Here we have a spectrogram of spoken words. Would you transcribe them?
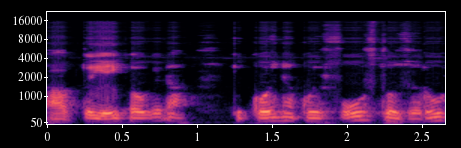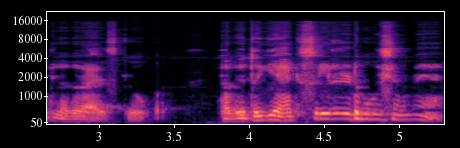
आप तो यही कहोगे ना कि कोई ना कोई फोर्स तो ज़रूर लग रहा है इसके ऊपर। तभी तो ये एक्सेलरेटेड मोशन में है।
